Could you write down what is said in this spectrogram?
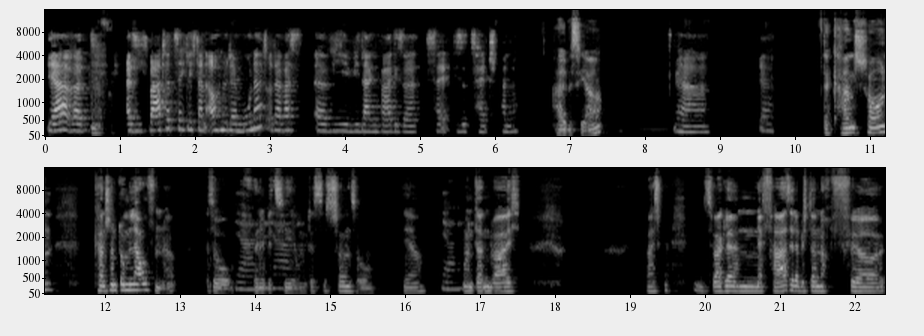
ja, aber also es war tatsächlich dann auch nur der Monat oder was? Äh, wie wie lang war dieser Zeit, diese Zeitspanne? Halbes Jahr. Ja, ja. Da kann schon kann schon dumm laufen, ne? So ja, für eine Beziehung. Ja. Das ist schon so, ja. ja. Und dann war ich weiß es war gleich eine Phase, da habe ich dann noch für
